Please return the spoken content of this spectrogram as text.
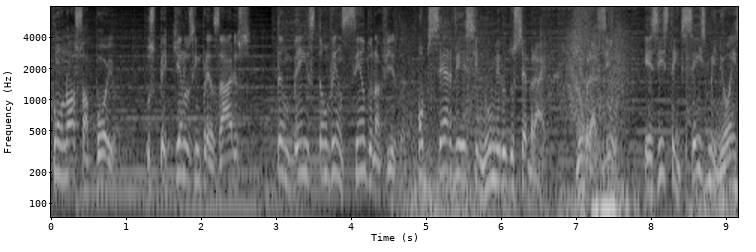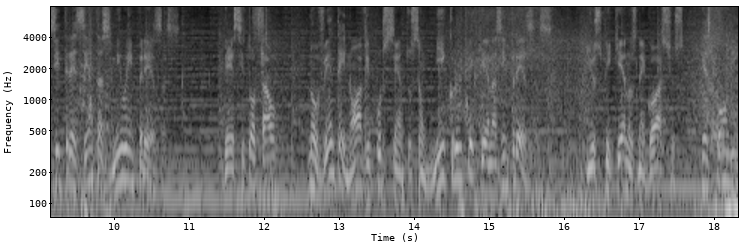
Com o nosso apoio, os pequenos empresários também estão vencendo na vida. Observe esse número do Sebrae. No Brasil, existem 6 milhões e 300 mil empresas. Desse total, 99% são micro e pequenas empresas. E os pequenos negócios respondem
